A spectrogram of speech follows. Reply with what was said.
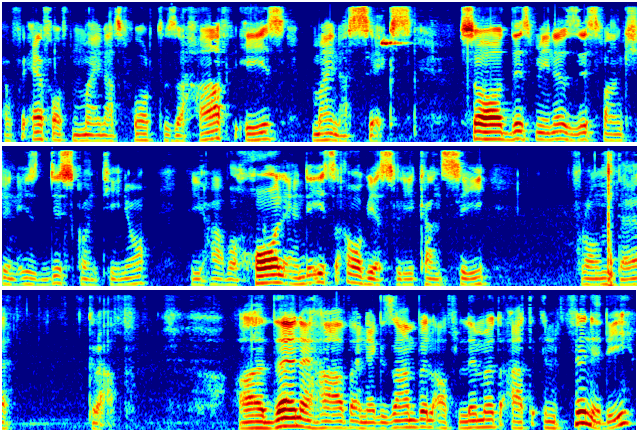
of f of minus 4 to the half is minus 6. So this means this function is discontinuous. You have a hole and it's obviously you can see from the graph. Uh, then I have an example of limit at infinity.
